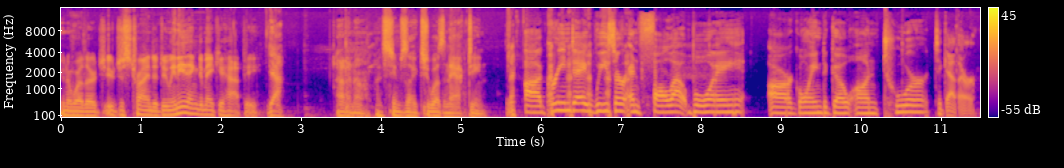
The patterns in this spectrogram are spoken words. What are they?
You know, whether you're just trying to do anything to make you happy. Yeah. I don't know. It seems like she wasn't acting. Uh, Green Day, Weezer, and Fall Out Boy are going to go on tour together.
